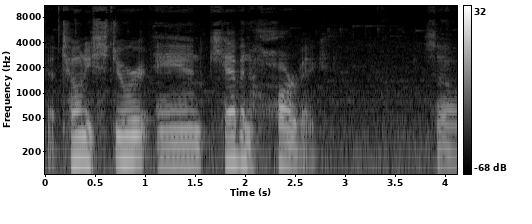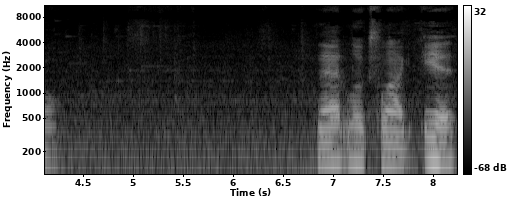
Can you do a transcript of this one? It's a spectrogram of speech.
got Tony Stewart, and Kevin Harvick. So that looks like it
